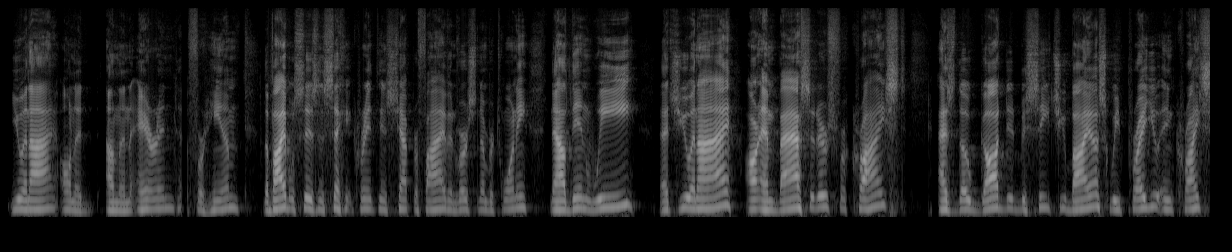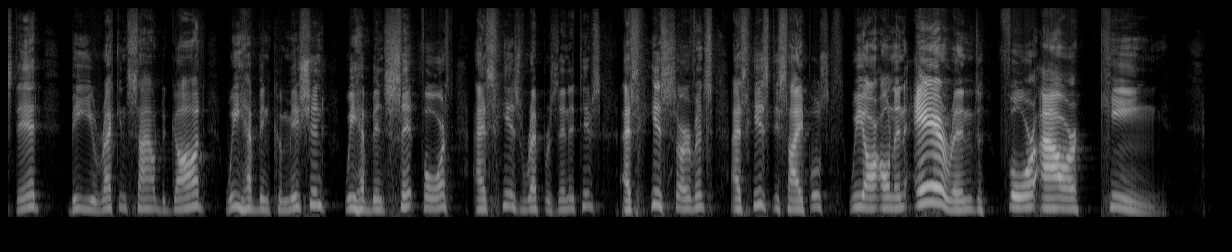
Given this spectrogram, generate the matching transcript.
you and I, on, a, on an errand for Him. The Bible says in 2 Corinthians chapter 5 and verse number 20, Now then we, that's you and I, are ambassadors for Christ, as though God did beseech you by us. We pray you in Christ's stead, be ye reconciled to God. We have been commissioned, we have been sent forth as His representatives, as His servants, as His disciples. We are on an errand for our King.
